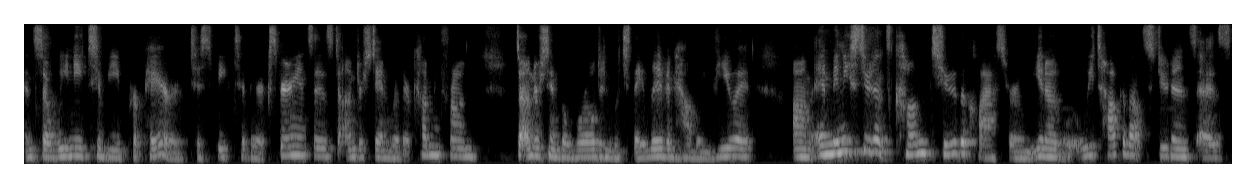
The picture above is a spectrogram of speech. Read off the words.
And so we need to be prepared to speak to their experiences, to understand where they're coming from, to understand the world in which they live and how they view it. Um, and many students come to the classroom. You know, we talk about students as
